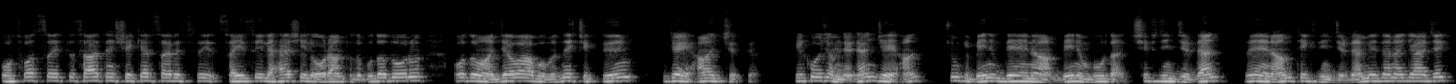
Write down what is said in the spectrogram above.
Fosfat sayısı zaten şeker sayısı, sayısıyla her şeyle orantılı. Bu da doğru. O zaman cevabımız ne çıktı? Ceyhan çıktı. Peki hocam neden Ceyhan? Çünkü benim DNA'm benim burada çift zincirden RNA'm tek zincirden meydana gelecek.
